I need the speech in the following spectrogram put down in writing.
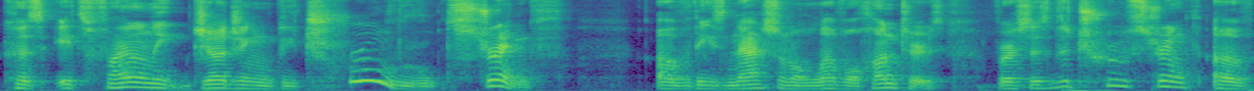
Because it's finally judging the true strength of these national level hunters versus the true strength of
